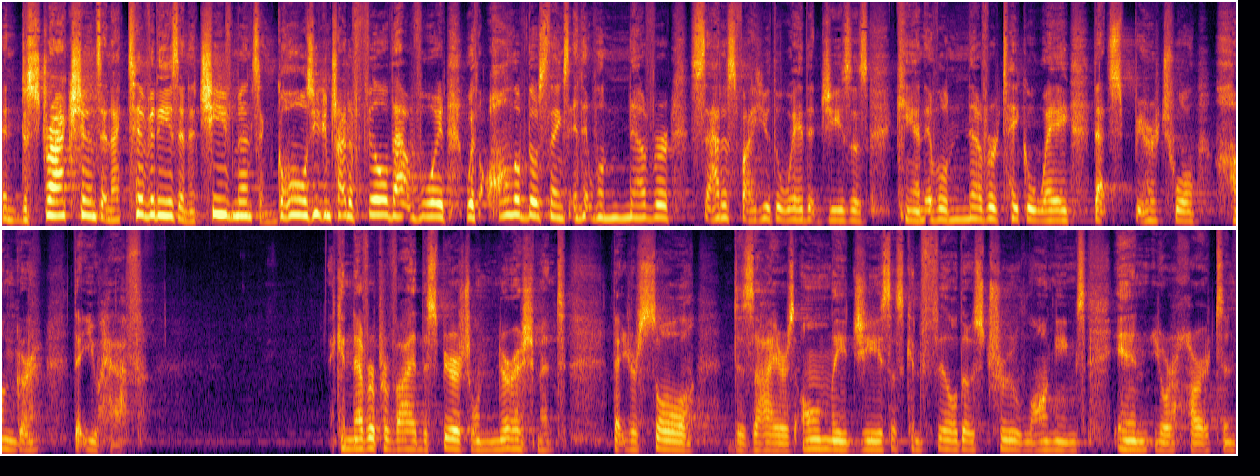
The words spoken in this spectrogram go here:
and distractions and activities and achievements and goals. You can try to fill that void with all of those things, and it will never satisfy you the way that Jesus can. It will never take away that spiritual hunger that you have. It can never provide the spiritual nourishment that your soul desires. Only Jesus can fill those true longings in your heart. And,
